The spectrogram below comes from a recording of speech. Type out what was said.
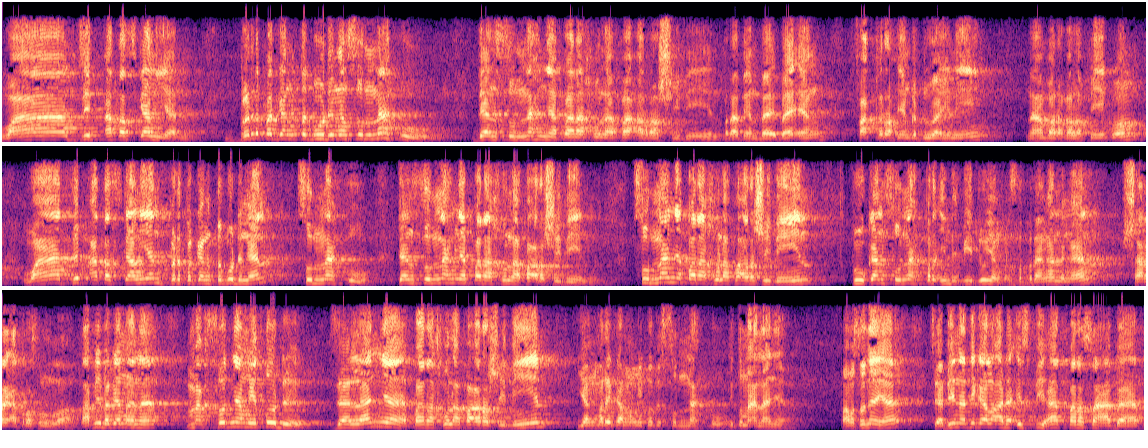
Wajib atas kalian berpegang teguh dengan sunnahku dan sunnahnya para khulafa ar-rasyidin. Perhatikan baik-baik yang fakrah yang kedua ini. Nah, barakallahu fiikum. Wajib atas kalian berpegang teguh dengan sunnahku dan sunnahnya para khulafa ar-rasyidin. Sunnahnya para khulafa ar-rasyidin bukan sunnah per individu yang berseberangan dengan syariat Rasulullah. Tapi bagaimana? Maksudnya metode, jalannya para khulafa ar-rasyidin yang mereka mengikuti sunnahku. Itu maknanya. Apa maksudnya ya? Jadi nanti kalau ada istihad para sahabat,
